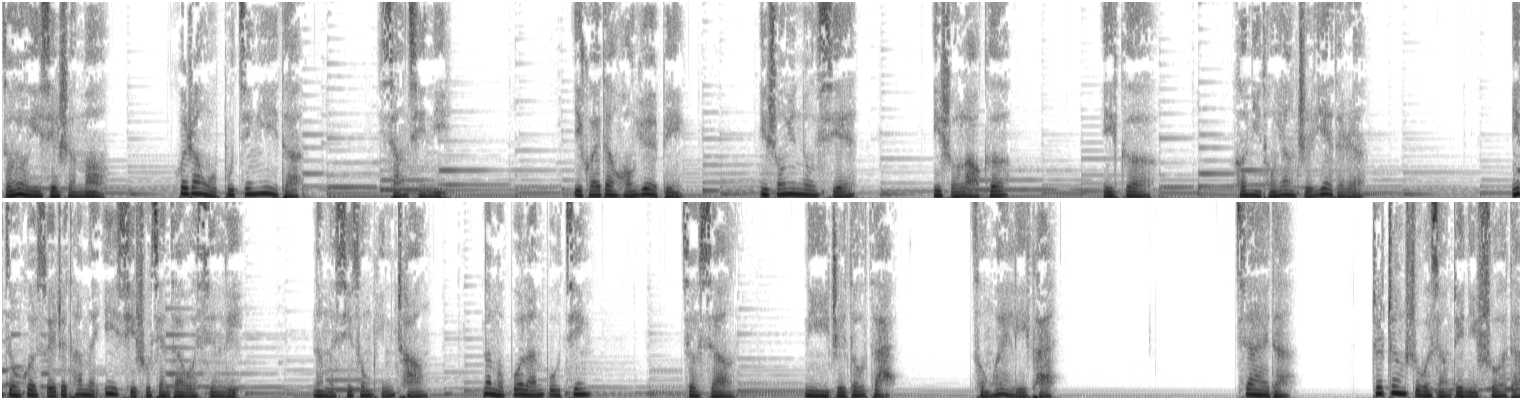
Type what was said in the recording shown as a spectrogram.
总有一些什么，会让我不经意的想起你。一块蛋黄月饼。一双运动鞋，一首老歌，一个和你同样职业的人，你总会随着他们一起出现在我心里，那么稀松平常，那么波澜不惊，就像你一直都在，从未离开。亲爱的，这正是我想对你说的。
